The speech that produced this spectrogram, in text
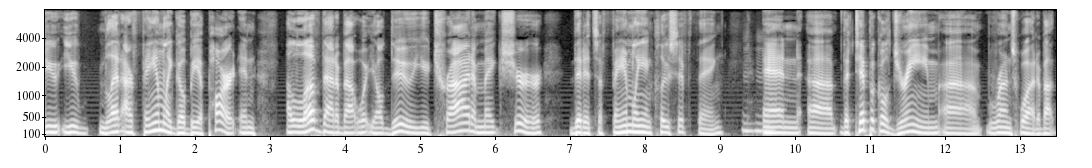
you you let our family go be a part and I love that about what y'all do. You try to make sure that it's a family inclusive thing. And uh, the typical dream uh, runs what about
